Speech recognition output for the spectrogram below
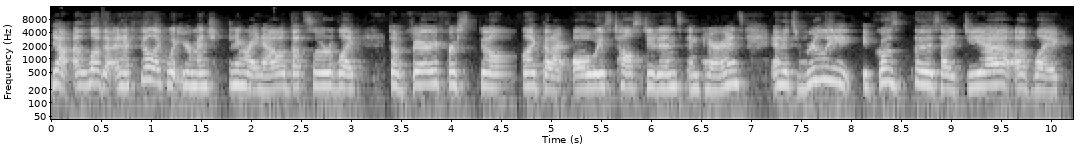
Yeah, I love that. And I feel like what you're mentioning right now, that's sort of like the very first skill like that I always tell students and parents. And it's really it goes to this idea of like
